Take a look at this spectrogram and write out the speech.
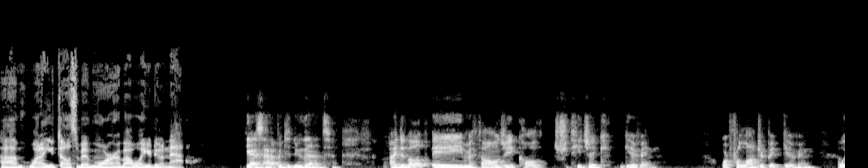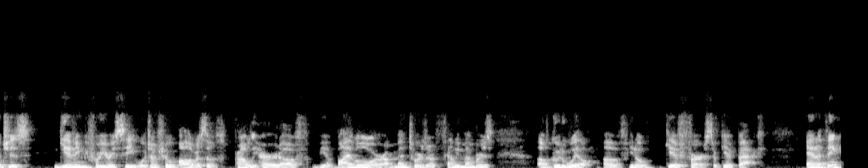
Um, why don't you tell us a bit more about what you're doing now? Yes, happy to do that. I developed a methodology called strategic giving or philanthropic giving, which is giving before you receive, which I'm sure all of us have probably heard of via Bible or our mentors or family members of goodwill, of, you know, give first or give back. And I think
